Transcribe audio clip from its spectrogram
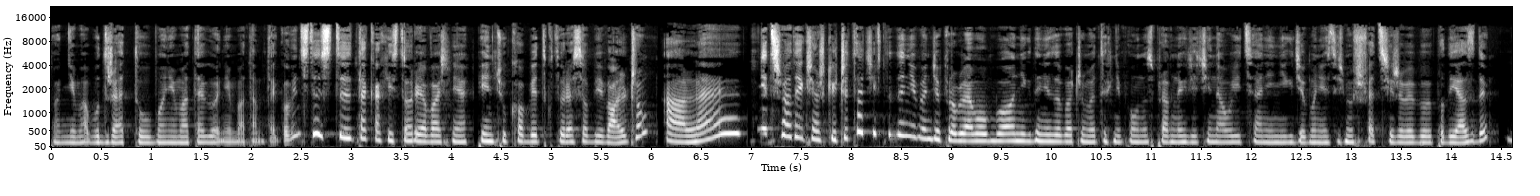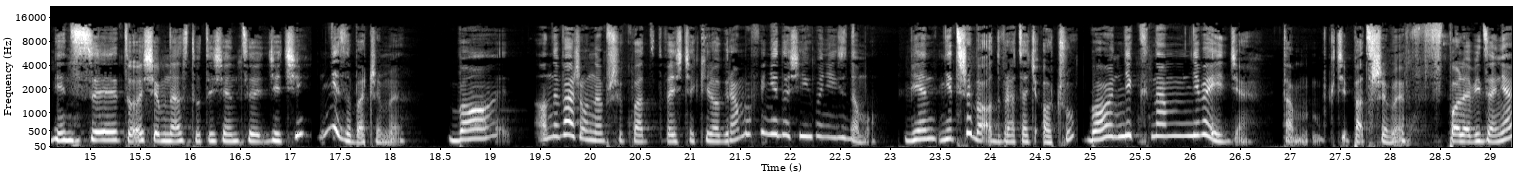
bo nie ma budżetu, bo nie ma tego, nie ma tamtego. Więc to jest y, taka historia właśnie pięciu kobiet, które sobie walczą, ale nie trzeba tej książki czytać i wtedy nie będzie problemu, bo nigdy nie zobaczymy tych niepełnosprawnych dzieci na ulicy ani nigdzie, bo nie jesteśmy w Szwecji, żeby były podjazdy. Więc y, tu 18 tysięcy dzieci nie zobaczymy, bo one ważą na przykład 20 kg i nie da się ich wynieść z domu. Więc nie trzeba odwracać oczu, bo nikt nam nie wejdzie tam, gdzie patrzymy w pole widzenia,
